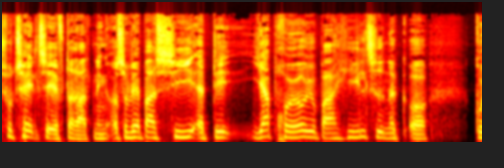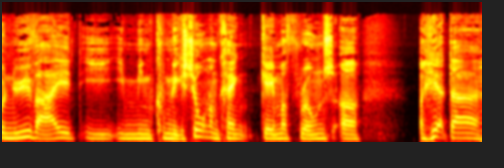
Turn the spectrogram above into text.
totalt til efterretning. Og så vil jeg bare sige, at det, jeg prøver jo bare hele tiden at, at gå nye veje i, i min kommunikation omkring Game of Thrones. Og, og her, der,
